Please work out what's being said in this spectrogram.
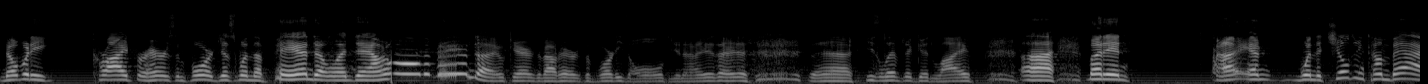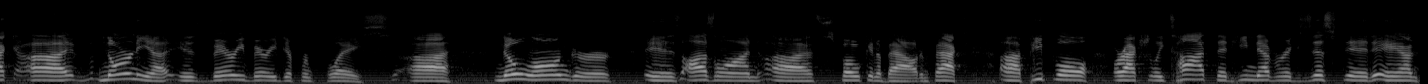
Nobody cried for Harrison Ford just when the panda went down. Oh, the panda! Who cares about Harrison Ford? He's old, you know. He's, uh, he's lived a good life. Uh, but in uh, and when the children come back, uh, Narnia is very, very different place. Uh, no longer is Aslan uh, spoken about. In fact, people are actually taught that he never existed and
